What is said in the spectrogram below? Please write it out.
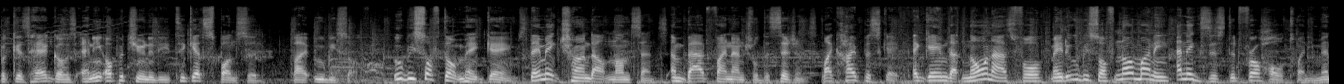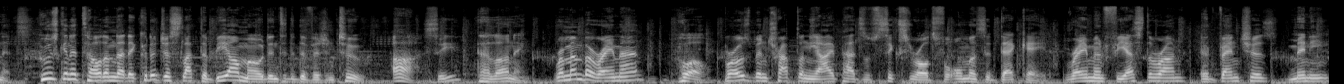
because here goes any opportunity to get sponsored by Ubisoft. Ubisoft don't make games, they make churned out nonsense and bad financial decisions, like Hyper Scape, a game that no one asked for, made Ubisoft no money, and existed for a whole 20 minutes. Who's gonna tell them that they could have just slapped a BR mode into the Division 2? Ah, see? They're learning. Remember Rayman? Whoa, bro's been trapped on the iPads of six year olds for almost a decade. Rayman Fiesta Run, Adventures, Mini,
